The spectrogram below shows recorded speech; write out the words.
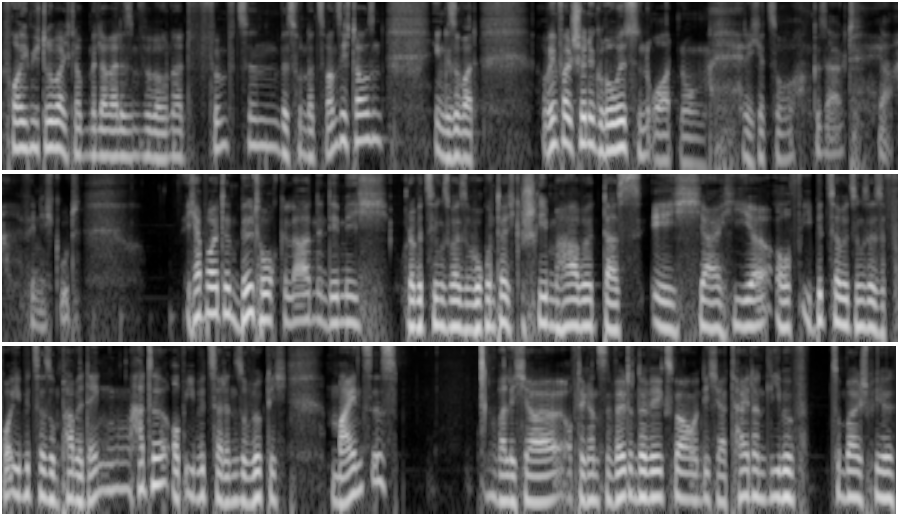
Freue ich mich drüber. Ich glaube, mittlerweile sind wir bei 115 bis 120.000. Irgendwie sowas. Auf jeden Fall schöne Größenordnung, hätte ich jetzt so gesagt. Ja, finde ich gut. Ich habe heute ein Bild hochgeladen, in dem ich, oder beziehungsweise worunter ich geschrieben habe, dass ich ja hier auf Ibiza, beziehungsweise vor Ibiza so ein paar Bedenken hatte, ob Ibiza denn so wirklich meins ist, weil ich ja auf der ganzen Welt unterwegs war und ich ja Thailand liebe zum Beispiel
